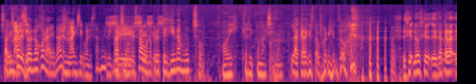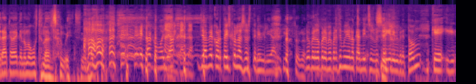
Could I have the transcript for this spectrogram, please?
¿Sabéis cuáles son, no? Con arenas. El Maxi, bueno, está muy rico. Máximo, Sí, está sí, bueno, pero te llena mucho. Uy, qué rico Maximum. La cara que está poniendo. Es que, no, es que era cara, era cara de que no me gusta nada el sándwich. Ah, vale. Era como ya, Ay, me encanta. ya me cortáis con la sostenibilidad. No, perdón, pero me parece muy bien lo que han dicho Svestager y Bretón, que y,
